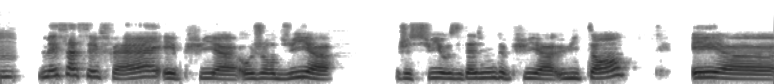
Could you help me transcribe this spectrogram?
Mm. Mais ça s'est fait et puis euh, aujourd'hui je suis aux États-Unis depuis euh, huit ans et, euh,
